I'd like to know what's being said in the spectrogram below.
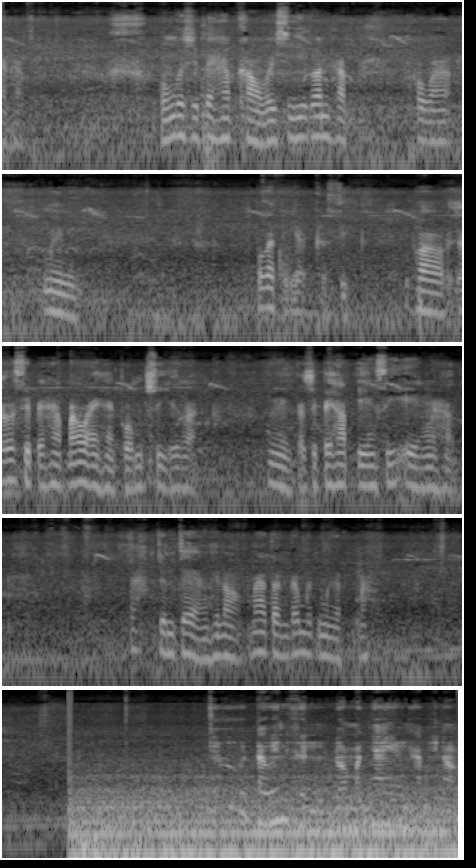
นะครับ ผมก็สิไปหับเข่าไว้ซีก่อนครับ เพราะว่ามือนี่ปกติก็สิพอก็สิไปหับมาไว้ให้ผมสีละนี่ก็สิไปหับเองซีเองนะครับอะจนแจงพี่น้องมาตั้งแต่มืดๆเนาะจู้ตะเว้นขึ้นดวงมันใหญ่เองครับ พี่น้อง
